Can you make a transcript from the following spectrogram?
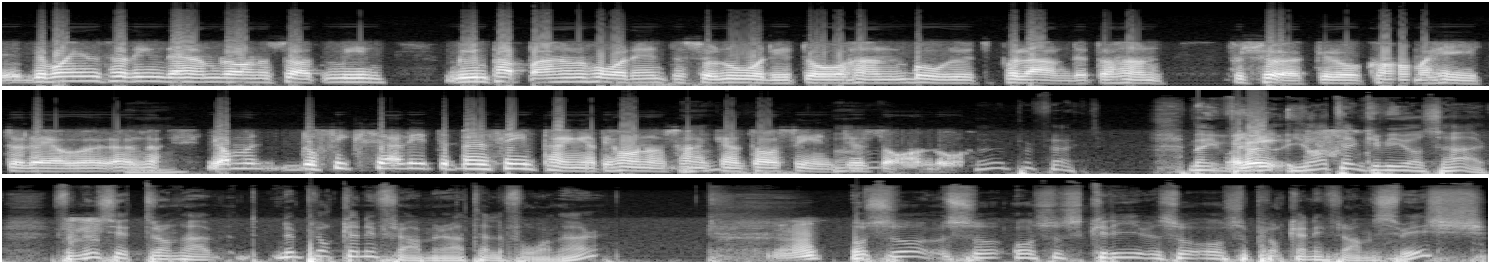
eh, det var en som ringde häromdagen och sa att min, min pappa han har det inte så nådigt och han bor ute på landet och han försöker att komma hit och det. Och, Ja. ja men då fixar jag lite bensinpengar till honom så han kan ta sig in till stan då. Perfekt. Men det- jag tänker vi gör så här. För nu sitter de här. Nu plockar ni fram era telefoner. Mm. Och så, så, och så, skriver, så, och så plockar ni fram Swish.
